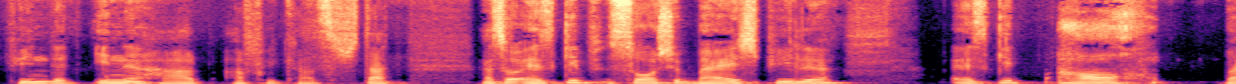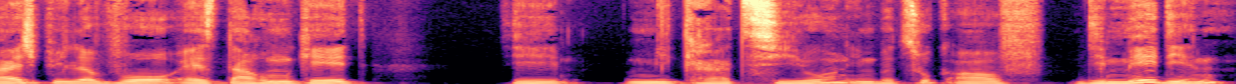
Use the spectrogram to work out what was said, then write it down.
findet innerhalb Afrikas statt. Also es gibt solche Beispiele. Es gibt auch Beispiele, wo es darum geht, die Migration in Bezug auf die Medien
